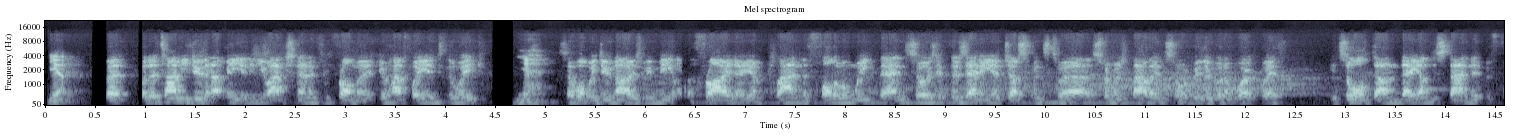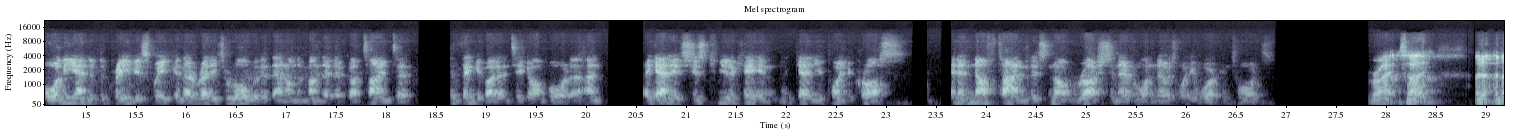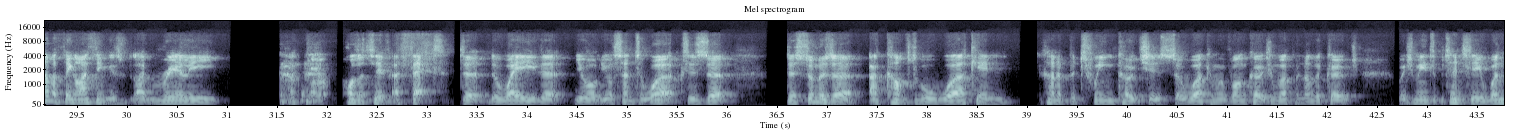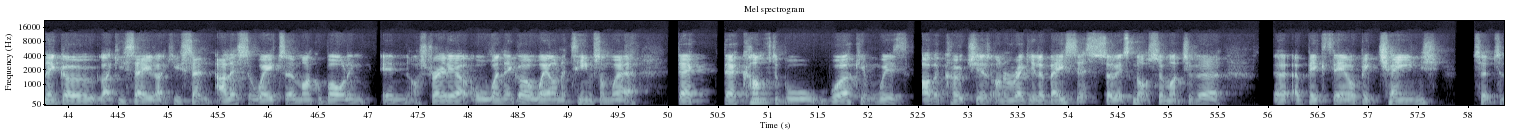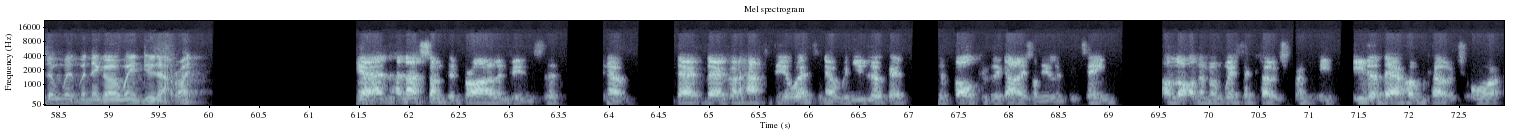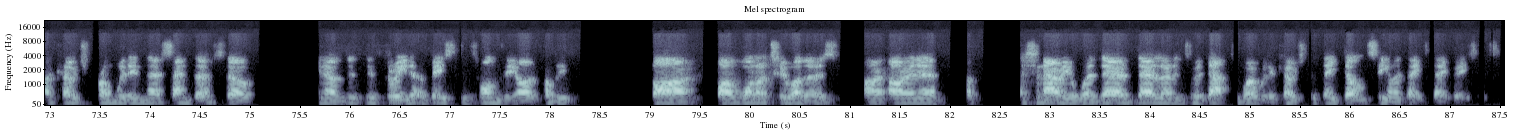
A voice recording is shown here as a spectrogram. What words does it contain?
Yeah. But by the time you do that meeting and you action anything from it, you're halfway into the week. Yeah. So what we do now is we meet on the Friday and plan the following week then. So as if there's any adjustments to a swimmer's balance or who they're going to work with, it's all done. They understand it before the end of the previous week and they're ready to roll with it then on the Monday. They've got time to, to think about it and take it on board. And again, it's just communicating and getting your point across in enough time that it's not rushed and everyone knows what you're working towards. Right. So another thing I think is like really a positive effect the the way that your your center works is that the swimmers are, are comfortable working kind of between coaches. So working with one coach and working with another coach which means that potentially when they go like you say like you sent alys away to michael bowling in australia or when they go away on a team somewhere they're they're comfortable working with other coaches on a regular basis. So it's not so much of a a, a big thing or big change to, to them when, when they go away and do that right yeah, and, and that's something for our Olympians that you know they're they're going to have to deal with. You know, when you look at the bulk of the guys on the Olympic team, a lot of them are with a coach from e- either their home coach or a coach from within their centre. So, you know, the, the three that are based in Swansea are probably bar bar one or two others are, are in a, a, a scenario where they're they're learning to adapt to work with a coach that they don't see on a day to day basis.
